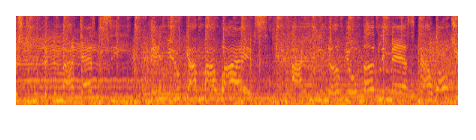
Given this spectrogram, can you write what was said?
First you infected my dad's PC, then you got my wife's. I cleaned up your ugly mess. Now I want you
